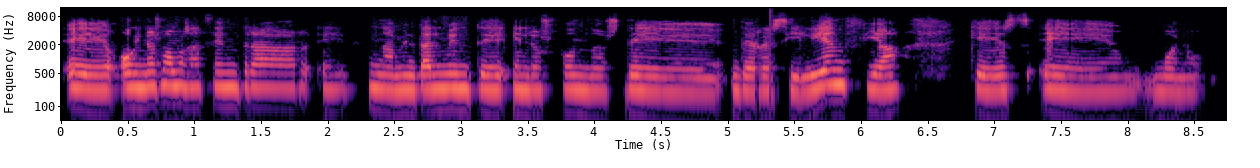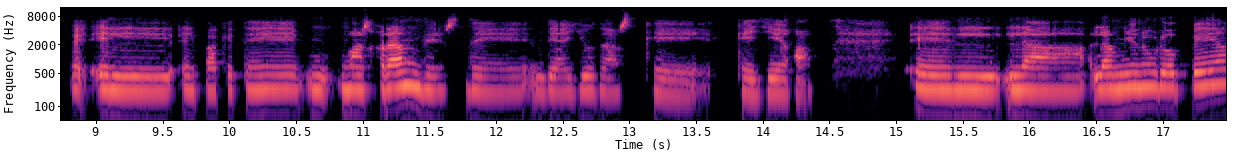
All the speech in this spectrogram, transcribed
eh, hoy nos vamos a centrar fundamentalmente en los fondos de, resiliencia, que es bueno, el, paquete más grande de, ayudas que, llega. la, la Unión Europea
